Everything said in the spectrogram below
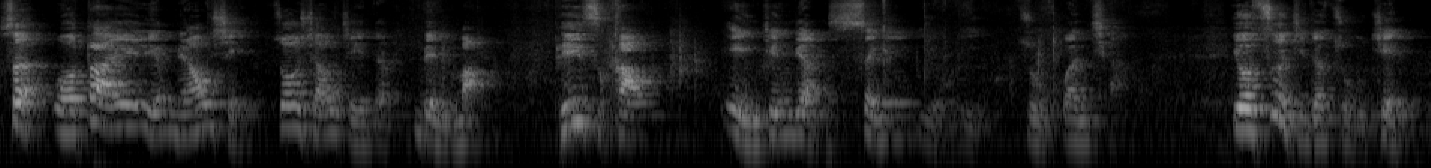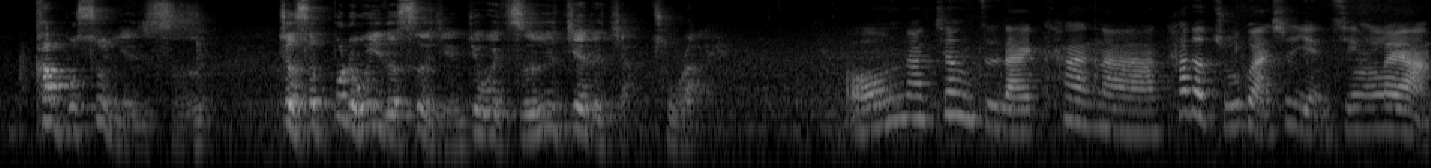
是我大约描写周小姐的面貌，鼻子高。眼睛亮，声音有力，主观强，有自己的主见。看不顺眼时，就是不如意的事情，就会直接的讲出来。哦，那这样子来看呢、啊，他的主管是眼睛亮，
